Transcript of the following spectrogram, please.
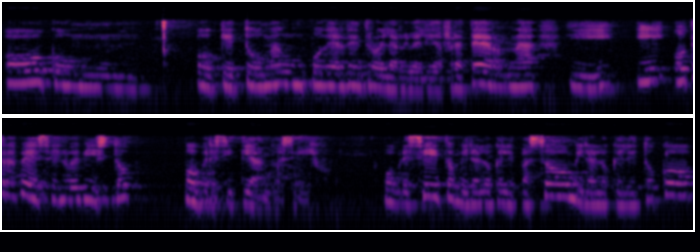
o con o que toman un poder dentro de la rivalidad fraterna y, y otras veces lo he visto pobreciteando a ese hijo pobrecito, mira lo que le pasó, mira lo que le tocó,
